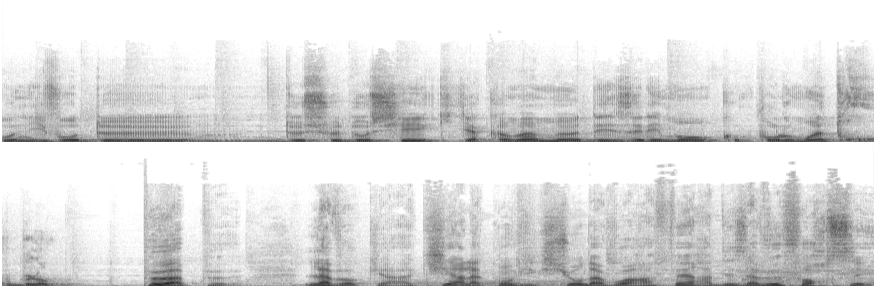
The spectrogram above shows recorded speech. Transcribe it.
au niveau de, de ce dossier, qu'il y a quand même des éléments pour le moins troublants. Peu à peu, l'avocat acquiert la conviction d'avoir affaire à des aveux forcés.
